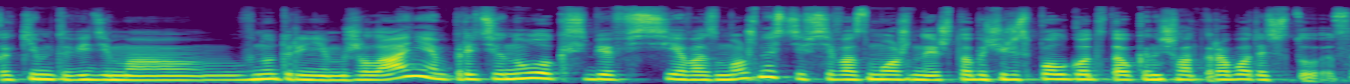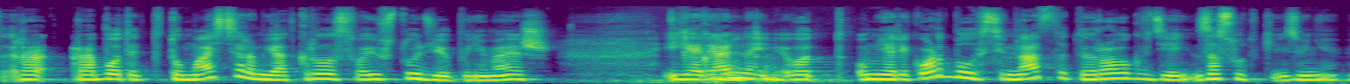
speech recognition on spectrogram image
каким-то, видимо, внутренним желанием притянула к себе все возможности, всевозможные, чтобы через полгода того, как я начала работать, работать тату-мастером, я открыла свою студию, понимаешь? И я Круто. реально... Вот у меня рекорд был 17 татуировок в день. За сутки, извини.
